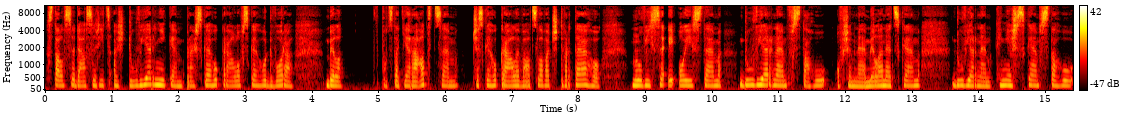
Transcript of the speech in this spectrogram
Stal se, dá se říct, až důvěrníkem Pražského královského dvora. Byl v podstatě rádcem českého krále Václava IV. Mluví se i o jistém důvěrném vztahu, ovšem ne mileneckém, důvěrném kněžském vztahu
